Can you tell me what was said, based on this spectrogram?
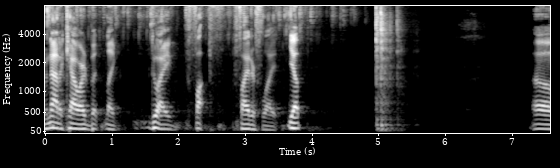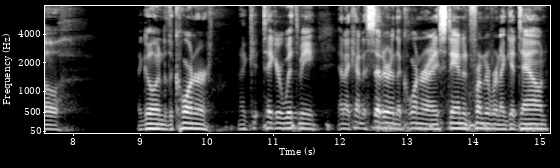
We're not a coward, but like, do I fi- fight or flight? Yep. Oh, I go into the corner. I take her with me, and I kind of set her in the corner. And I stand in front of her, and I get down,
